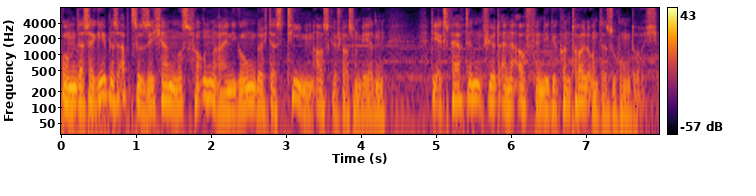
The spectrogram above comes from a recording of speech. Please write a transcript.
Um das Ergebnis abzusichern, muss Verunreinigung durch das Team ausgeschlossen werden. Die Expertin führt eine aufwendige Kontrolluntersuchung durch.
